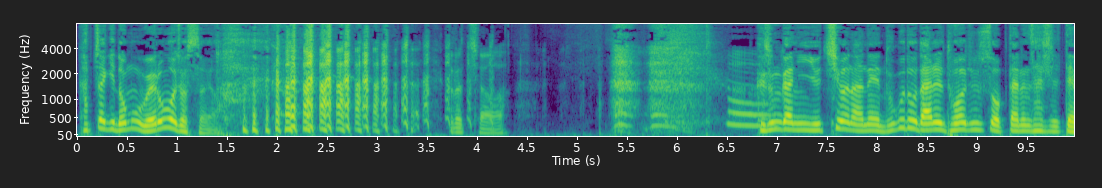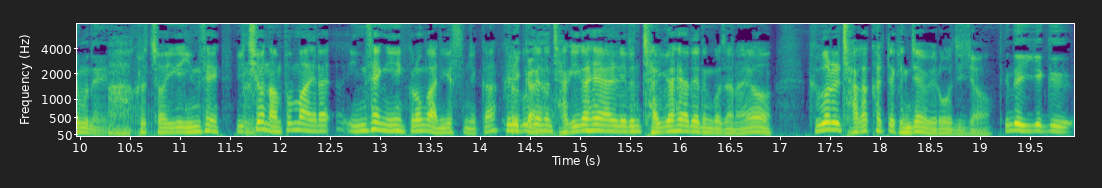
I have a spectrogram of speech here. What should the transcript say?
갑자기 너무 외로워졌어요. 그렇죠. 그 순간 이 유치원 안에 누구도 나를 도와줄 수 없다는 사실 때문에 아, 그렇죠. 이게 인생, 유치원남뿐만 아니라 인생이 그런 거 아니겠습니까? 그러니까요. 결국에는 자기가 해야 할 일은 자기가 해야 되는 거잖아요. 그거를 자각할 때 굉장히 외로워지죠. 근데 이게 그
